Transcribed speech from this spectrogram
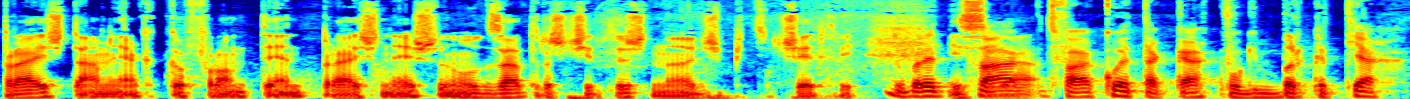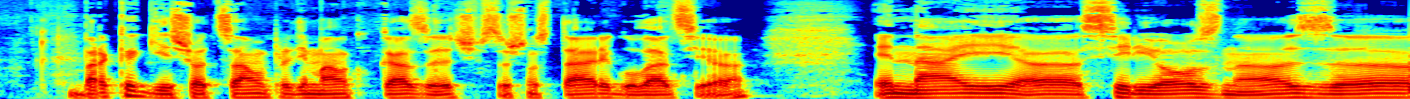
Правиш там някакъв фронтенд, правиш нещо, но отзад разчиташ на GPT-4. Добре, и това, сега... това ако е така, какво ги бърка тях? Бърка ги, защото само преди малко каза, че всъщност тази регулация е най-сериозна за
